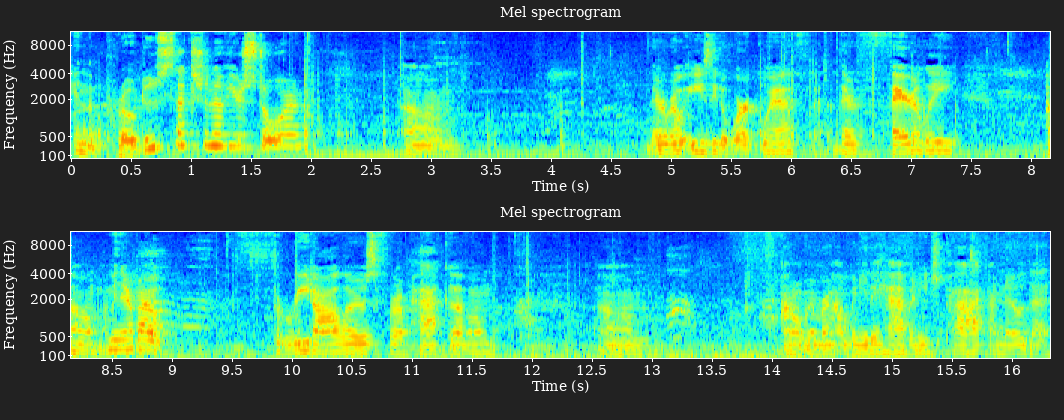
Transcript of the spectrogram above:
in the produce section of your store. Um, they're real easy to work with. They're fairly, um, I mean, they're about three dollars for a pack of them. Um, I don't remember how many they have in each pack. I know that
